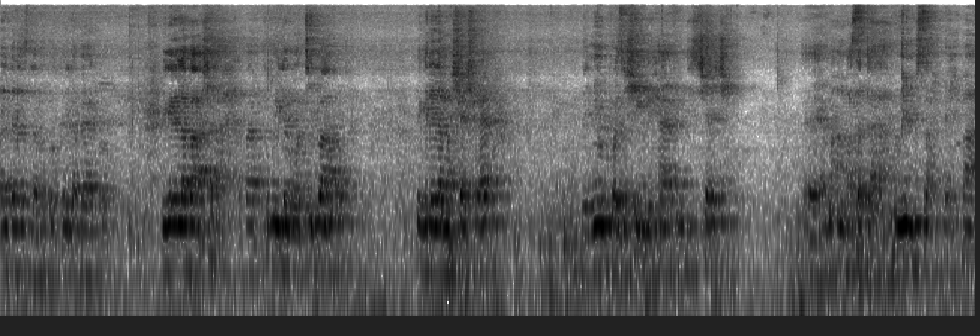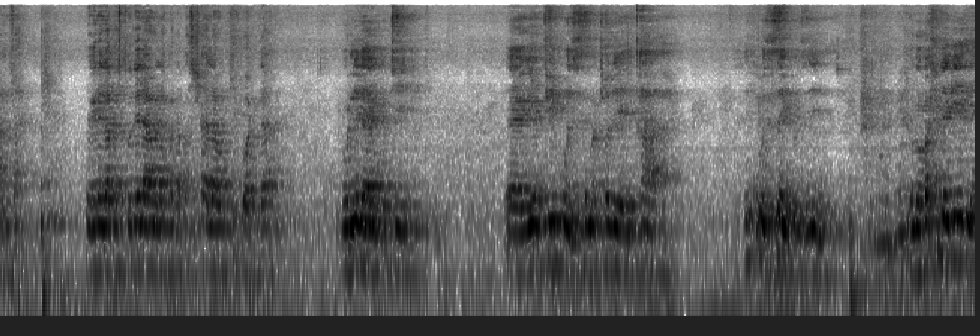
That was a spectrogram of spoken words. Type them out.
elders labakhokheli abekho. Bikelela abasha abaphumile ngothi lwabo. Bikelela amasheshwe the new position we have in this church. Eh ama-ambassador amanxusa behbandla. Bikelela abasitulelayo lapha nabasishayela ukeyboard la. Bonile ukuthi eh yethu inkunzi sematholeni cha. Inkunzi seyinkunzini. Ngoba bahlulekile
